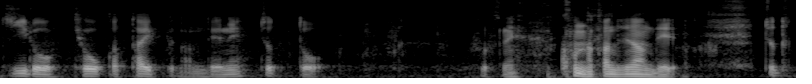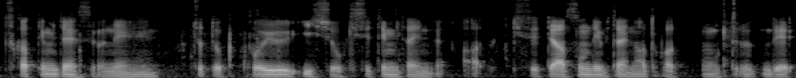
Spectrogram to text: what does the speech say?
ジロ強化タイプなんでね、ちょっと、そうですね、こんな感じなんで、ちょっと使ってみたいですよね。ちょっとこういう衣装着せてみたいんで、あ着せて遊んでみたいなとか思ってるんで、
